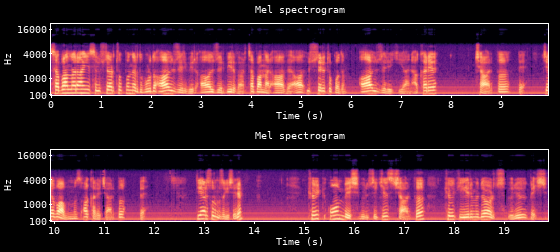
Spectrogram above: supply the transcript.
Tabanlar aynıysa üstler toplanırdı. Burada A üzeri 1, A üzeri 1 var. Tabanlar A ve A. Üstleri topladım. A üzeri 2 yani A kare çarpı B. Cevabımız A kare çarpı B. Diğer sorumuza geçelim. Kök 15 bölü 8 çarpı kök 24 bölü 5.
